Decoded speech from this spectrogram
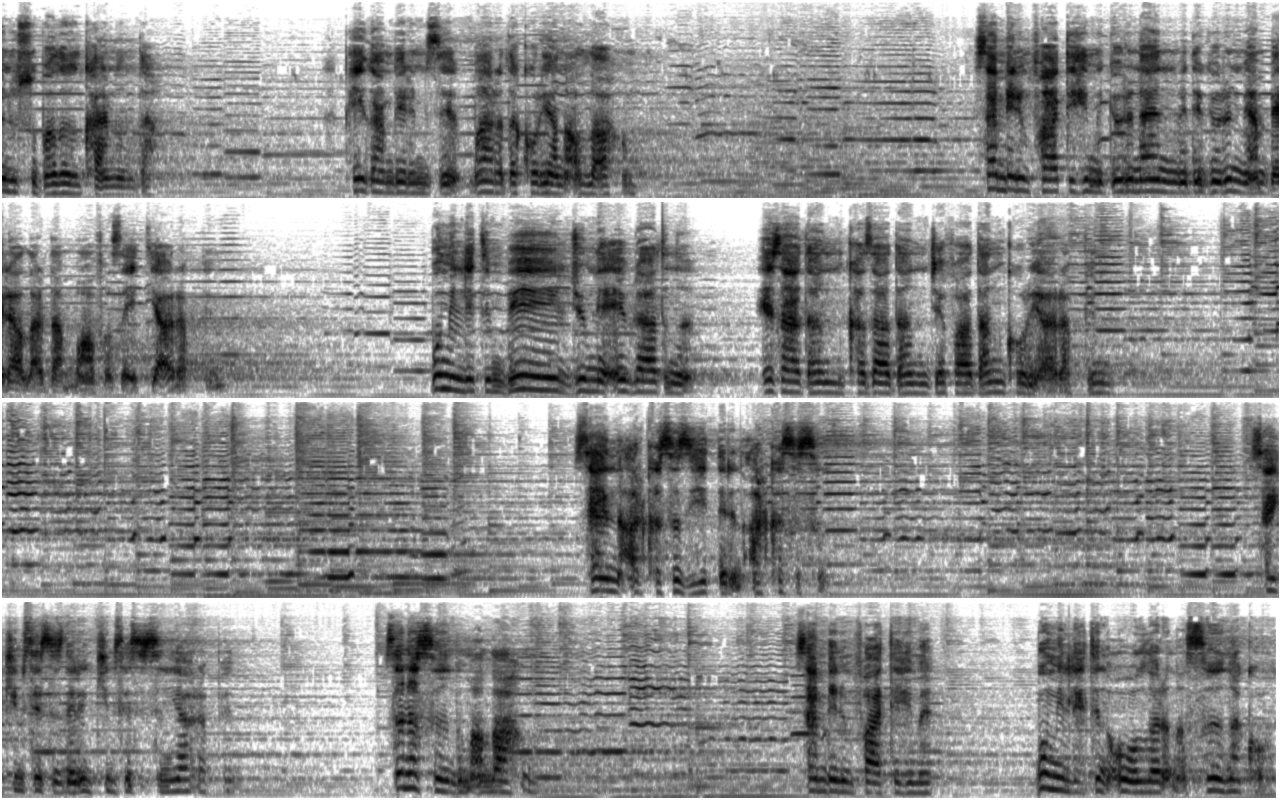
Yunus'u balığın karnında. Peygamberimizi mağarada koruyan Allah'ım. Sen benim Fatih'imi görünen ve de görünmeyen belalardan muhafaza et ya Rabbim. Bu milletin bir cümle evladını ezadan, kazadan, cefadan koru ya Rabbim. Sen arkasız yiğitlerin arkasısın. Sen kimsesizlerin kimsesisin ya Rabbim. Sana sığındım Allah'ım. Sen benim Fatih'ime, bu milletin oğullarına sığınak ol.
